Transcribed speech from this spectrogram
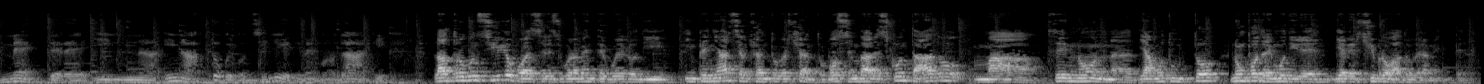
mettere in, in atto quei consigli che ti vengono dati. L'altro consiglio può essere sicuramente quello di impegnarsi al 100%, può sembrare scontato, ma se non diamo tutto non potremmo dire di averci provato veramente.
